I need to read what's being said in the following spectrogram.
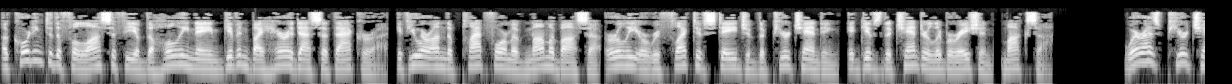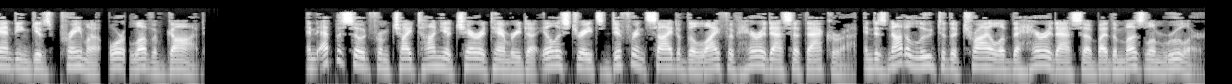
According to the philosophy of the holy name given by Haridasa Thakura, if you are on the platform of namabhasa early or reflective stage of the pure chanting, it gives the chanter liberation, moksha. Whereas pure chanting gives prema, or love of God. An episode from Chaitanya Charitamrita illustrates different side of the life of Haridasa Thakura, and does not allude to the trial of the Haridasa by the Muslim ruler,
